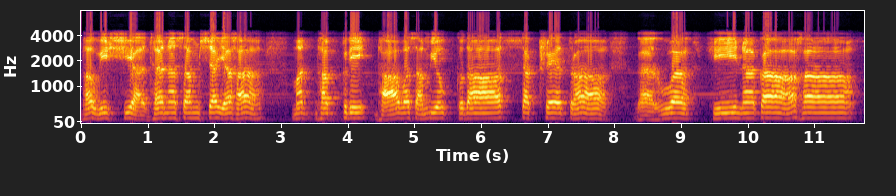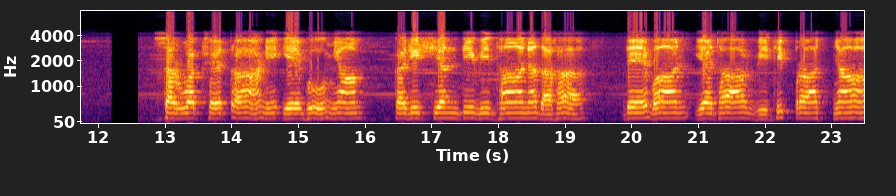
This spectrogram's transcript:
भविष्यधनसंशयः मद्भक्तिभावसंयुक्ताः सक्षेत्रा गर्वहीनकाः। सर्वक्षेत्राणि ये भूम्यां करिष्यन्ति विधानदः। देवान् यथा विधिप्राज्ञा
